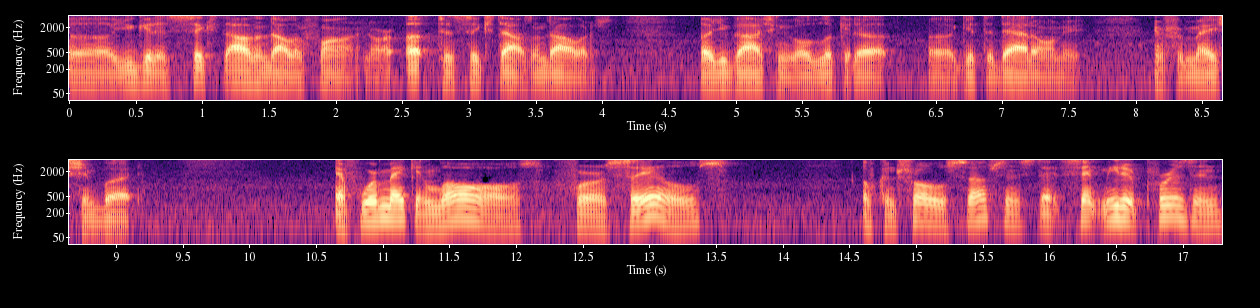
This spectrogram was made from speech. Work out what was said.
uh, you get a six thousand dollar fine, or up to six thousand dollars. Uh, you guys can go look it up, uh, get the data on it, information. But if we're making laws for sales of controlled substance that sent me to prison,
